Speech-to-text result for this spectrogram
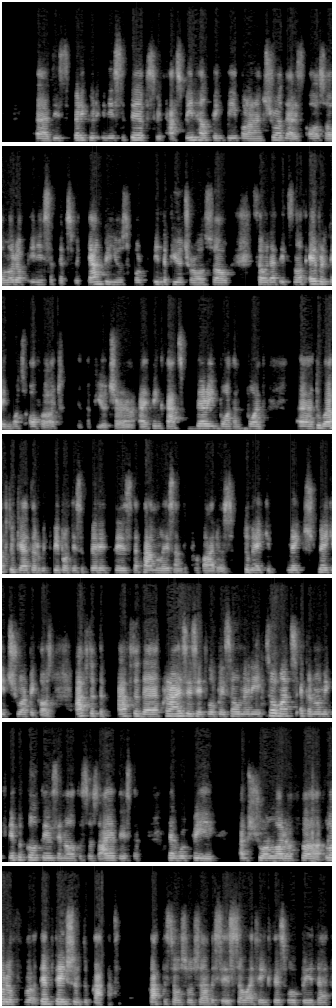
uh, these very good initiatives which has been helping people and i'm sure there is also a lot of initiatives which can be useful in the future also so that it's not everything what's offered in the future. I think that's very important point uh, to work together with people with disabilities, the families and the providers to make it make make it sure because after the after the crisis it will be so many so much economic difficulties in all the societies that there will be I'm sure a lot of uh, lot of uh, temptation to cut cut the social services. So I think this will be the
